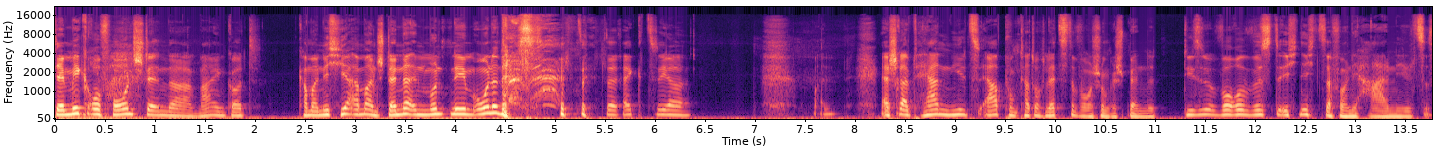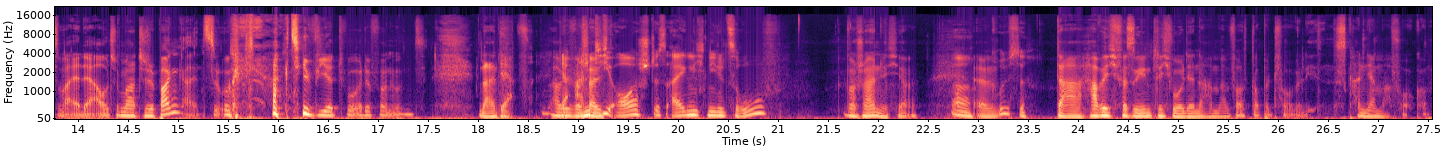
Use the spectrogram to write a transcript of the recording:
Der Mikrofonständer, mein Gott. Kann man nicht hier einmal einen Ständer in den Mund nehmen, ohne dass direkt hier. Er schreibt, Herr Nils R. hat doch letzte Woche schon gespendet. Diese Woche wüsste ich nichts davon. Ja, Nils, das war ja der automatische Bankeinzug, der aktiviert wurde von uns. Nein, Der, der Anti-Orscht ist eigentlich Nils Ruf. wahrscheinlich, ja. Ah, Ähm, Grüße. Da habe ich versehentlich wohl den Namen einfach doppelt vorgelesen. Das kann ja mal vorkommen.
